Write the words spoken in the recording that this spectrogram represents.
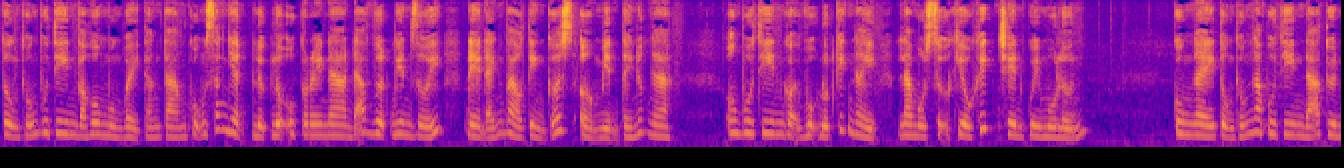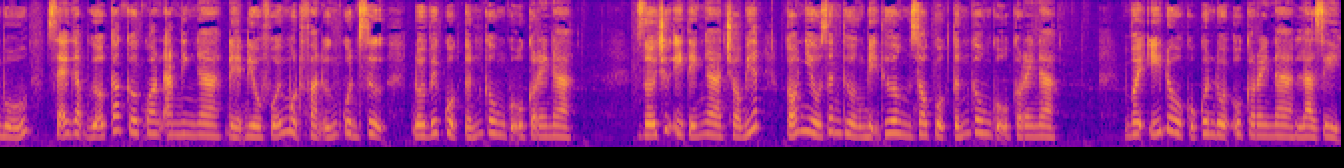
Tổng thống Putin vào hôm 7 tháng 8 cũng xác nhận lực lượng Ukraine đã vượt biên giới để đánh vào tỉnh Kursk ở miền Tây nước Nga. Ông Putin gọi vụ đột kích này là một sự khiêu khích trên quy mô lớn. Cùng ngày, Tổng thống Nga Putin đã tuyên bố sẽ gặp gỡ các cơ quan an ninh Nga để điều phối một phản ứng quân sự đối với cuộc tấn công của Ukraine. Giới chức y tế Nga cho biết có nhiều dân thường bị thương do cuộc tấn công của Ukraine. Vậy ý đồ của quân đội Ukraine là gì?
